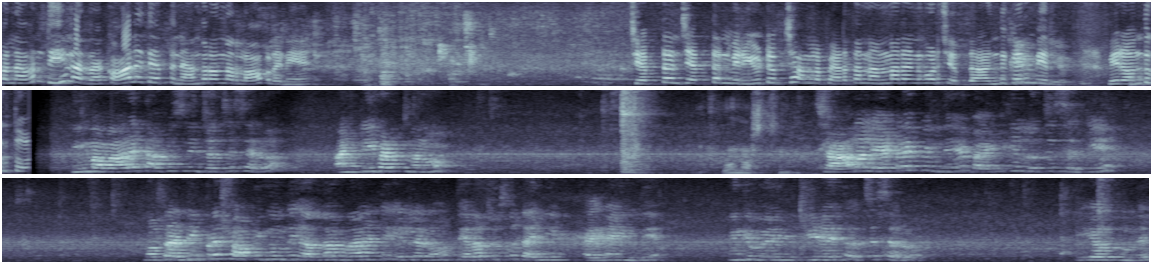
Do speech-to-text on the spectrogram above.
వాళ్ళు ఎవరు తీయనరా కాల్ అయితే ఎత్తాను అందరూ ఉన్నారు లోపలని. చెప్తాను చెప్తాను మీరు యూట్యూబ్ ఛానల్లో పెడతాను అన్నారని కూడా చెప్తా. అందుకని మీరు మీరు అందుకు మా వారైతే ఆఫీస్ నుంచి వచ్చేసారు. ఆయన టీ పెడుతున్నాను. ఫోన్ వస్తుంది. చాలా లేట్ అయిపోయింది బయటికి వెళ్ళి వచ్చేసరికి మా ఫ్రెండ్ ఇప్పుడే షాపింగ్ ఉంది వెళ్దాం రా అంటే వెళ్ళాను. తీరా చూస్తే టైం టైం అయింది. ఇంక వీడైతే వచ్చేసారు ఈ అవుతుంది.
